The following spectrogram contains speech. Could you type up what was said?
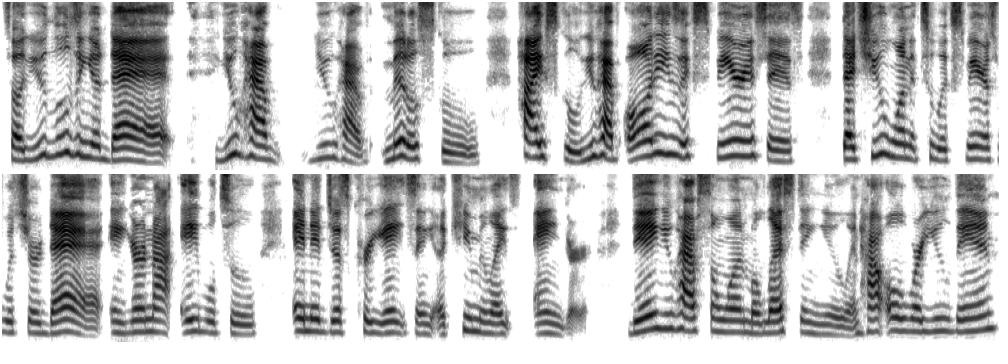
So you losing your dad, you have you have middle school, high school, you have all these experiences that you wanted to experience with your dad and you're not able to and it just creates and accumulates anger then you have someone molesting you and how old were you then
